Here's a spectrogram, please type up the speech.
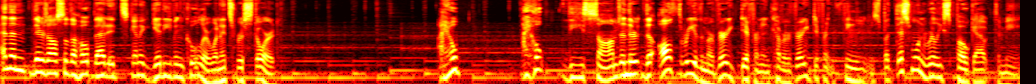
And then there's also the hope that it's going to get even cooler when it's restored. I hope I hope these psalms and they're the, all three of them are very different and cover very different themes, but this one really spoke out to me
